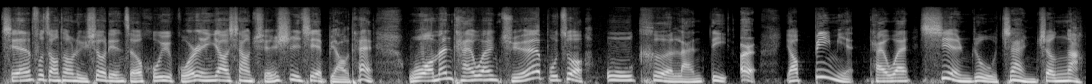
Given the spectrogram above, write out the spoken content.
前副总统吕秀莲则呼吁国人要向全世界表态：我们台湾绝不做乌克兰第二，要避免台湾陷入战争啊！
